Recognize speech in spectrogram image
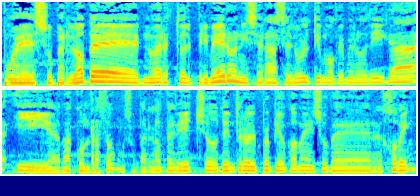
Pues Super López no eres tú el primero ni serás el último que me lo diga y además con razón. Super López, de hecho, dentro del propio Come Super Joven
